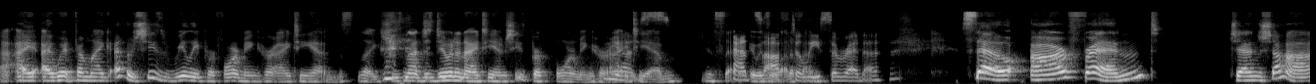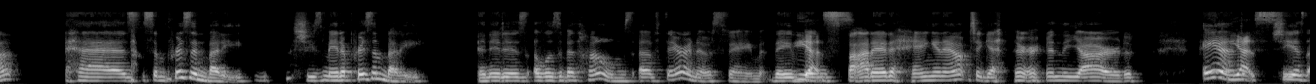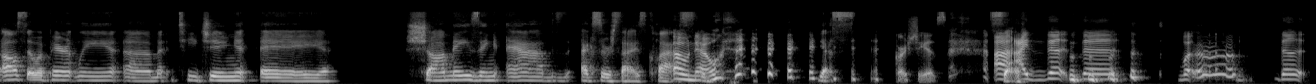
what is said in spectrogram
I, I went from like, oh, she's really performing her ITMs. Like she's not just doing an ITM, she's performing her yes. ITM. So Hats it was off to Lisa Rinna. So our friend Jen Shah has some prison buddy. She's made a prison buddy. And it is Elizabeth Holmes of Theranos fame. They've yes. been spotted hanging out together in the yard. And yes. she is also apparently um, teaching a Shahmazing abs exercise class. Oh no. yes. of course she is. So. Uh, I the the what the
